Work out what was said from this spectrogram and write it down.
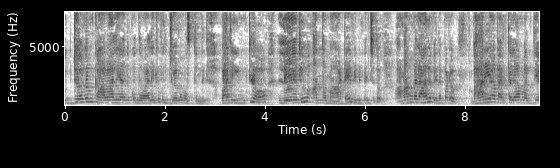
ఉద్యోగం కావాలి అనుకున్న వాళ్ళకి ఉద్యోగం వస్తుంది. వాళ్ళ ఇంట్లో లేదు అన్న మాటే వినిపించదు. అమంగళాలు వినపడవు. భార్యాభర్తల మధ్య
